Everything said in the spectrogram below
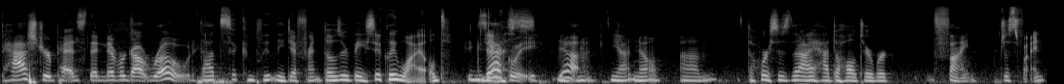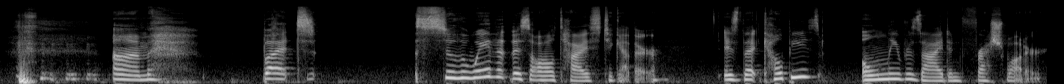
pasture pets that never got rode. That's a completely different. Those are basically wild. Exactly. Yeah. Mhm. Yeah. No. Um, the horses that I had to halter were fine, just fine. um, but so the way that this all ties together is that kelpies only reside in fresh water.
